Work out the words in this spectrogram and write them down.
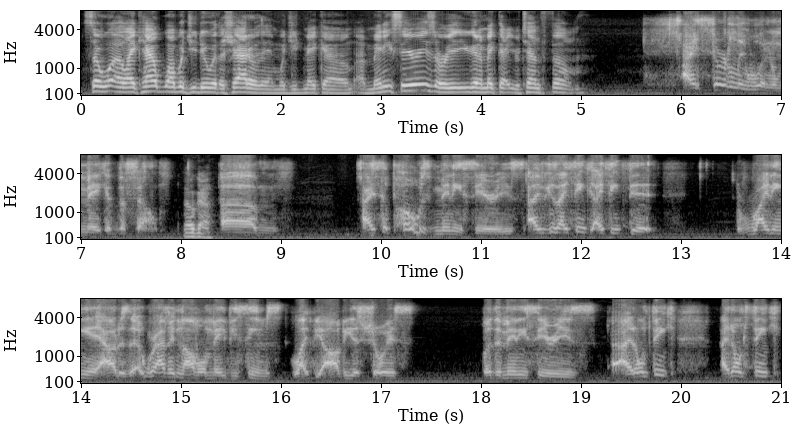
So, uh, like, how what would you do with a shadow then? Would you make a, a mini series, or are you gonna make that your tenth film? I certainly wouldn't make it the film. Okay. Um, I suppose miniseries, I, because I think I think that writing it out as a graphic novel maybe seems like the obvious choice, but the miniseries, I don't think, I don't think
